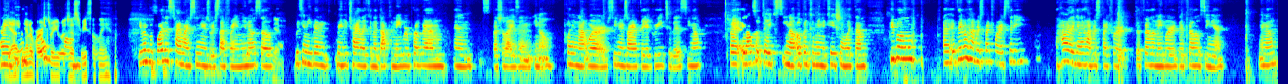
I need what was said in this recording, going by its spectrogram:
I mean, yeah, the anniversary was just recently. even before this time, our seniors were suffering, you know, so yeah we can even maybe try like an adopt a neighbor program and specialize in you know pointing out where our seniors are if they agree to this you know but it also takes you know open communication with them people if they don't have respect for our city how are they going to have respect for the fellow neighbor their fellow senior you know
